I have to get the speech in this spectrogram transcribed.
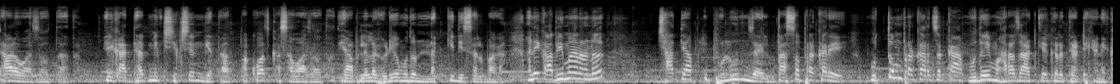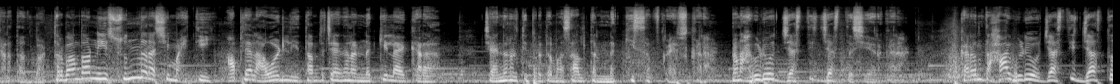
टाळ वाजवतात एक आध्यात्मिक शिक्षण घेतात पकवाज कसा वाजवतात हे आपल्याला व्हिडिओमधून नक्की दिसेल बघा. आणि एक अभिमानानं छाती आपली फुलून जाईल. तसं प्रकारे उत्तम प्रकारचं काम उदय महाराज आटकेकर त्या ठिकाणी करतात बघ. तर बांधवांनी ही सुंदर अशी माहिती आपल्याला आवडली तर आमच्या चॅनलला नक्की लाईक करा. चॅनलवरती प्रथम असाल तर नक्की सबस्क्राईब करा. आणि हा व्हिडिओ जास्तीत जास्त शेअर करा. कारण तर हा व्हिडिओ जास्तीत जास्त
